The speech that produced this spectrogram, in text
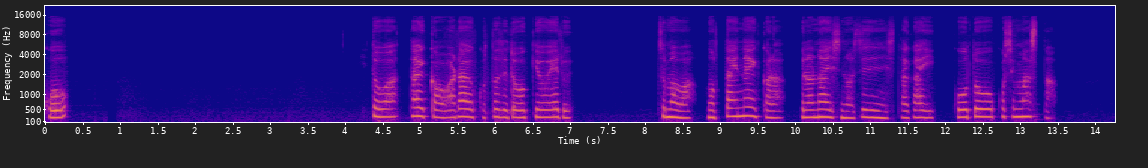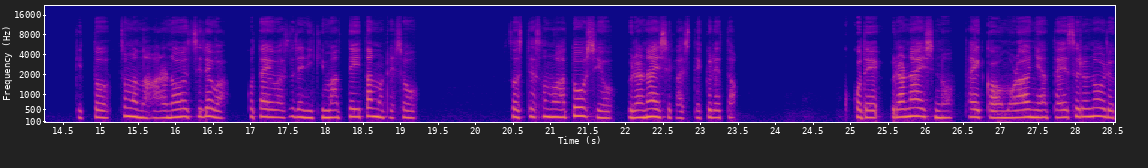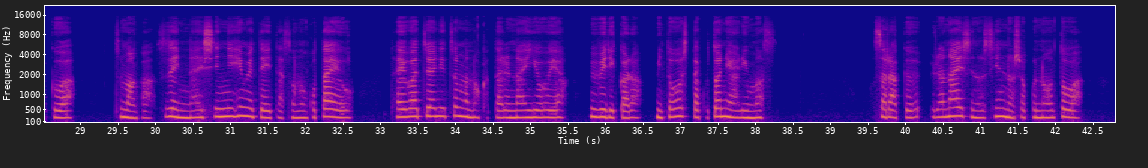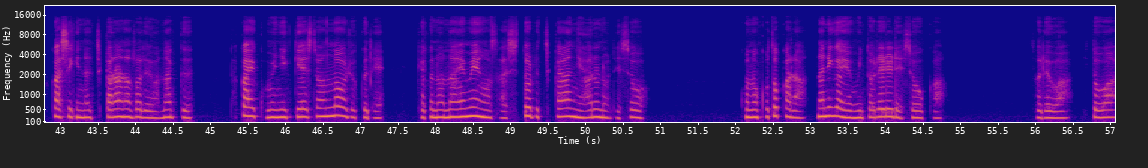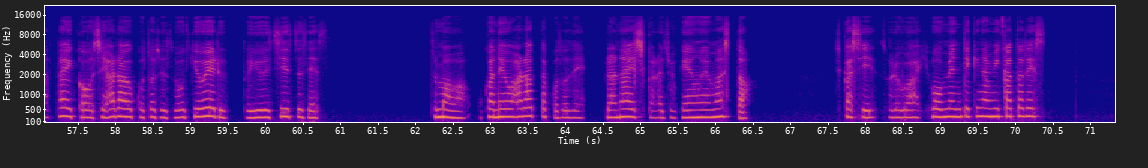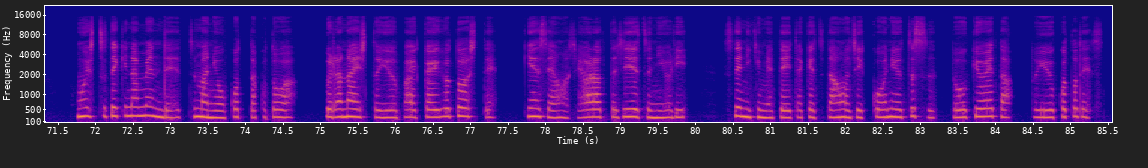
5人は対価を払うことで動機を得る。妻はもったいないから占い師の指示に従い行動を起こしました。きっと妻の腹の内では答えはすでに決まっていたのでしょう。そしてその後押しを占い師がしてくれた。ここで占い師の対価をもらうに値する能力は、妻がすでに内心に秘めていたその答えを、対話中に妻の語る内容や身振りから見通したことにあります。おそらく占い師の真の職能とは、不可思議な力などではなく、高いコミュニケーション能力で客の内面を察し取る力にあるのでしょう。このことから何が読み取れるでしょうか。それは人は対価を支払うことで臓器を得るという事実です。妻はお金を払ったことで占い師から助言を得ました。しかしそれは表面的な見方です。本質的な面で妻に起こったことは、占い師という媒介を通して金銭を支払った事実により、すでに決めていた決断を実行に移す動機を得たということです。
